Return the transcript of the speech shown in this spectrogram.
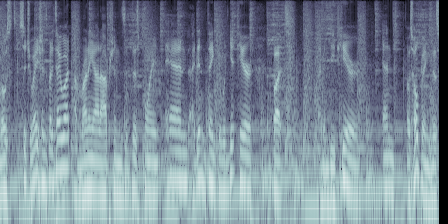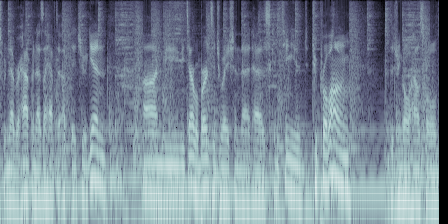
most situations, but I tell you what, I'm running out of options at this point, and I didn't think it would get here, but I'm indeed here. And I was hoping this would never happen as I have to update you again on the, the terrible bird situation that has continued to prolong the Jingle household.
